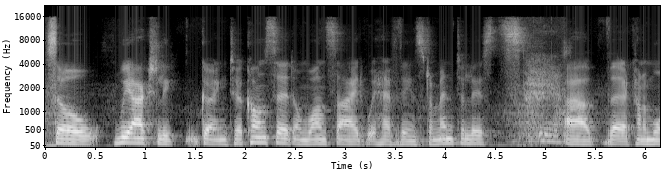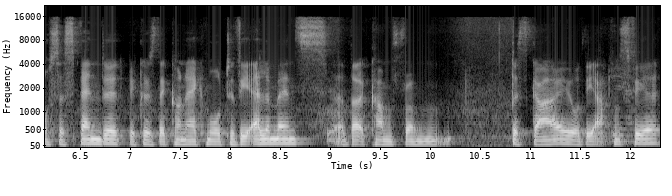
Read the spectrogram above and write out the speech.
So we are actually going to a concert. On one side, we have the instrumentalists. Yes. Uh, they're kind of more suspended because they connect more to the elements uh, that come from the sky or the atmosphere.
